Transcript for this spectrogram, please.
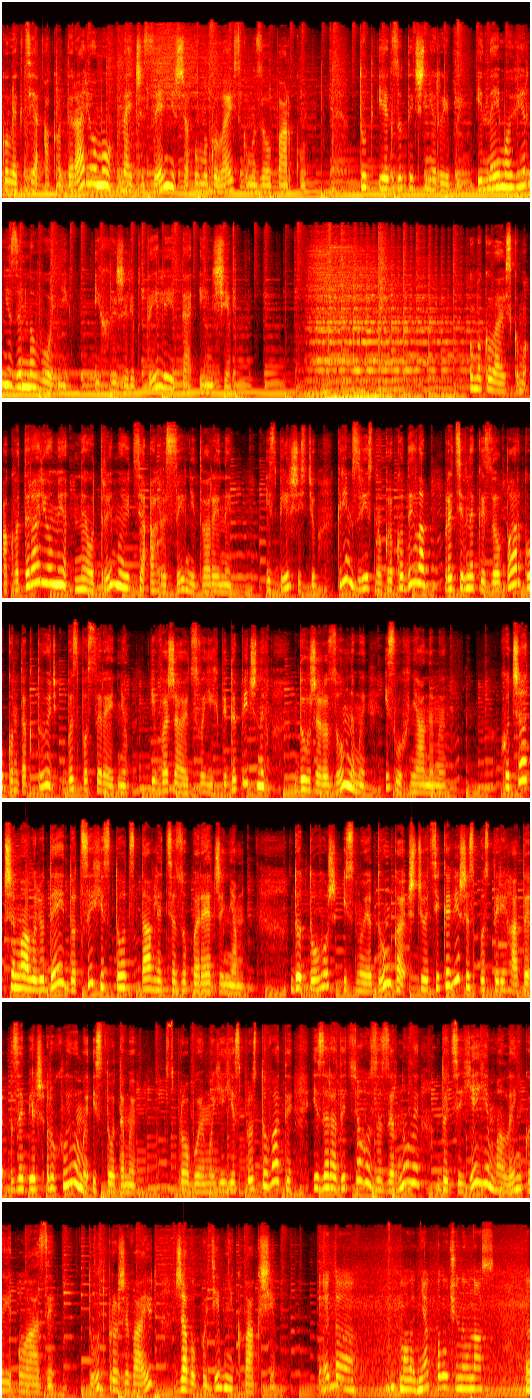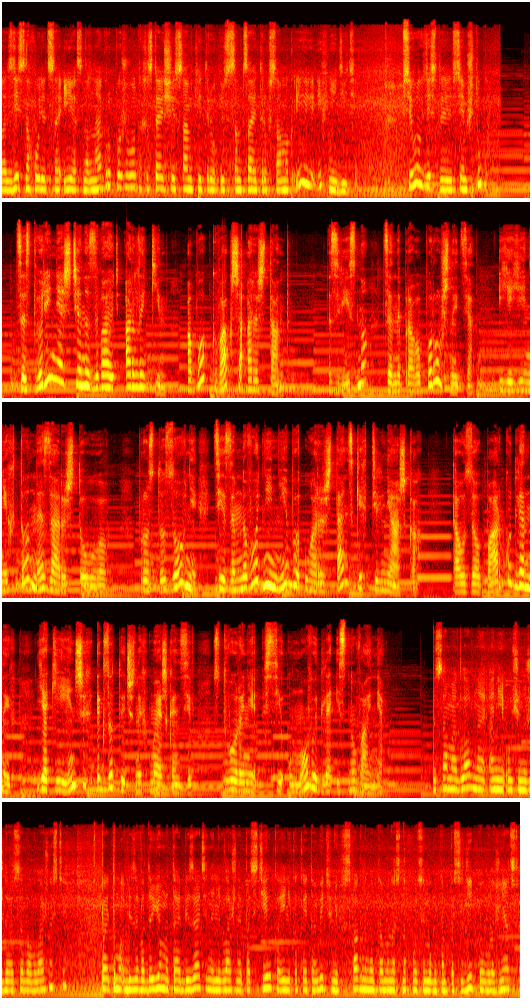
Колекція акватераріуму найчисельніша у Миколаївському зоопарку. Тут і екзотичні риби, і неймовірні земноводні, і хижі рептилії та інші. У Миколаївському акватераріумі не отримуються агресивні тварини. Із більшістю, крім, звісно, крокодила, працівники зоопарку контактують безпосередньо і вважають своїх підопічних дуже розумними і слухняними. Хоча чимало людей до цих істот ставляться з упередженням. До того ж, існує думка, що цікавіше спостерігати за більш рухливими істотами. Спробуємо її спростувати і заради цього зазирнули до цієї маленької оази. Тут проживають жабоподібні квакші. Это молодняк, полученный у нас. Э, Здесь находится и основная группа животных, состоящая из, самки и трё- из самца и трех самок, и их дети. Всего здесь э, 7 штук. Це створіння ще називають арлекін або квакша-арештант. Звісно, це не правопорушниця, і її ніхто не заарештовував. Просто зовні ці земноводні ніби у арештанських тільняшках. Та у зоопарку для них, як і інших екзотичних мешканців, створені всі умови для існування. И Самое главное, они очень нуждаются во влажности, поэтому без водоем это обязательно или влажная подстилка, или какая-то, видите, у них сфагнум вот там у нас находится, могут там посидеть, поувлажняться.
